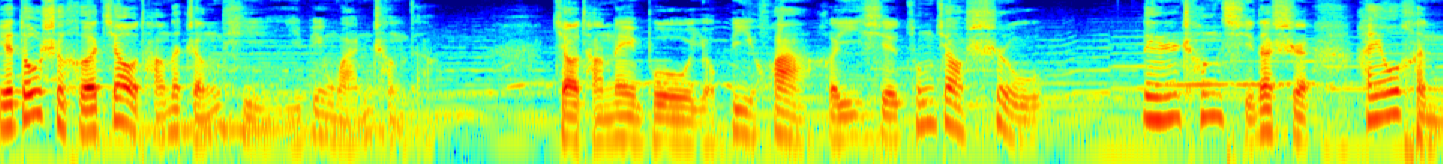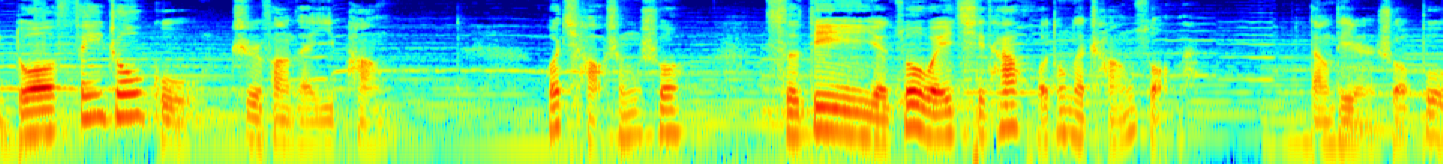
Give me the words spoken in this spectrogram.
也都是和教堂的整体一并完成的。教堂内部有壁画和一些宗教事物，令人称奇的是，还有很多非洲鼓置放在一旁。我悄声说：“此地也作为其他活动的场所吗？”当地人说：“不。”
